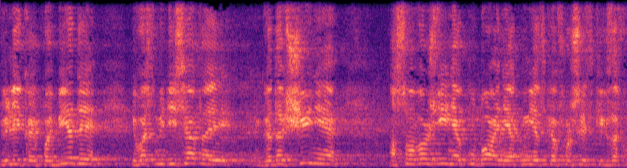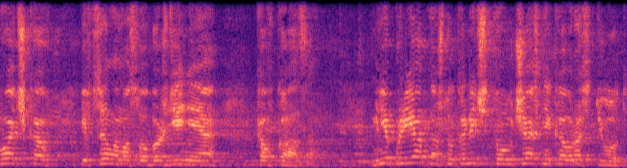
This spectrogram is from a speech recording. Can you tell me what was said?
Великой Победы и 80-й годовщине освобождения Кубани от немецко-фашистских захватчиков и в целом освобождения Кавказа. Мне приятно, что количество участников растет.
